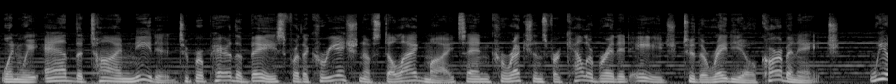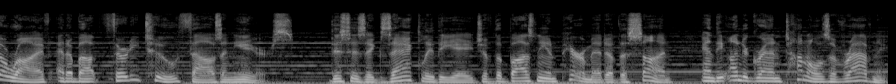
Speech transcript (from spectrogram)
when we add the time needed to prepare the base for the creation of stalagmites and corrections for calibrated age to the radiocarbon age, we arrive at about 32,000 years. This is exactly the age of the Bosnian Pyramid of the Sun and the underground tunnels of Ravne,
